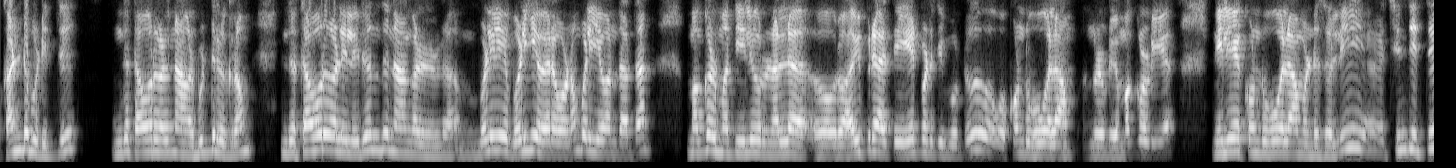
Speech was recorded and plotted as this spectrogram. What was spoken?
கண்டுபிடித்து இந்த தவறுகளை நாங்கள் விட்டு இருக்கிறோம் இந்த தவறுகளில் இருந்து நாங்கள் வெளியே வெளியே வரவணும் வெளியே வந்தால் தான் மக்கள் மத்தியிலே ஒரு நல்ல ஒரு அபிப்பிராயத்தை ஏற்படுத்தி போட்டு கொண்டு போகலாம். எங்களுடைய மக்களுடைய நிலையை கொண்டு போகலாம் என்று சொல்லி சிந்தித்து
